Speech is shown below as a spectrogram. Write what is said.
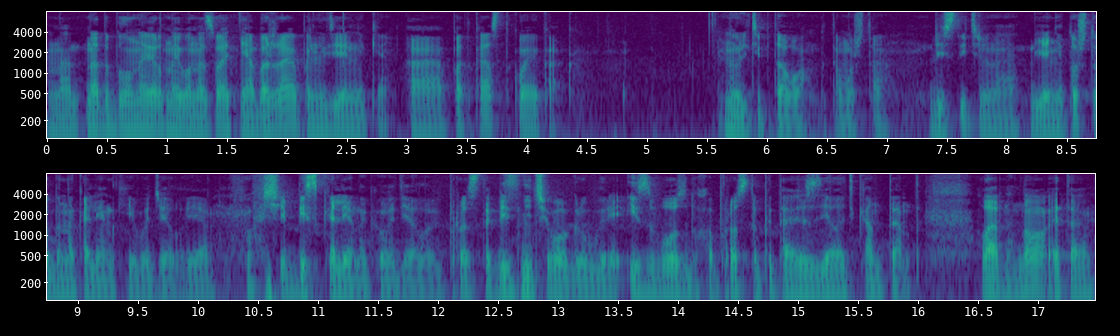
надо было, наверное, его назвать не «Обожаю понедельники», а подкаст «Кое-как». Ну или типа того, потому что действительно я не то чтобы на коленке его делаю, я вообще без коленок его делаю, просто без ничего, грубо говоря, из воздуха, просто пытаюсь сделать контент. Ладно, но это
